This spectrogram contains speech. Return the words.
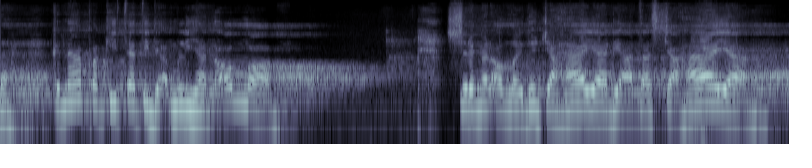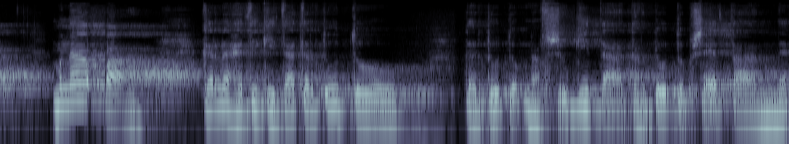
Lah, kenapa kita tidak melihat Allah? Sedangkan Allah itu cahaya di atas cahaya. Mengapa? Karena hati kita tertutup tertutup nafsu kita, tertutup setan, ya,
